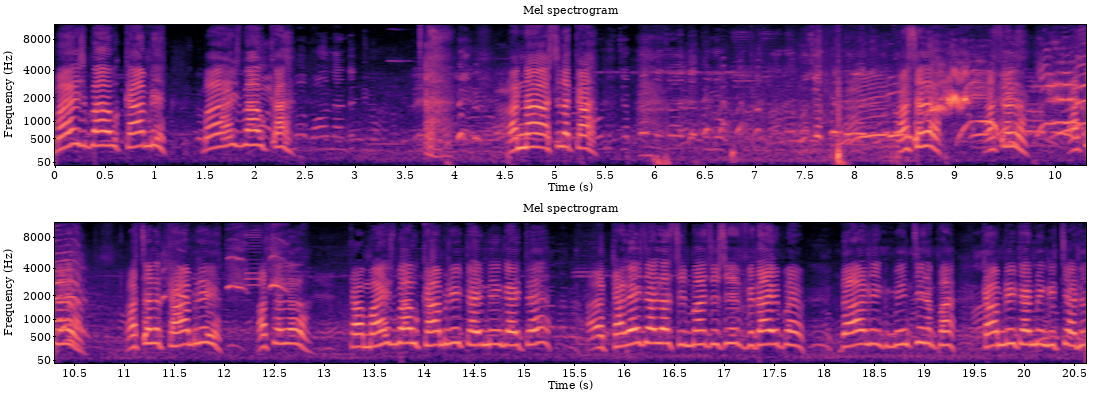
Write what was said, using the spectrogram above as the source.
మహేష్ బాబు కామెడీ మహేష్ బాబు కా అన్న అసలు కా అసలు అసలు అసలు అసలు కామెడీ అసలు మహేష్ బాబు కామెడీ టైమింగ్ అయితే ఆ కలేజాలో సినిమా చూసి ఫిదా అయిపోయాం. దానికి మించిన ప- కామెడీ టైమింగ్ ఇచ్చాడు.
